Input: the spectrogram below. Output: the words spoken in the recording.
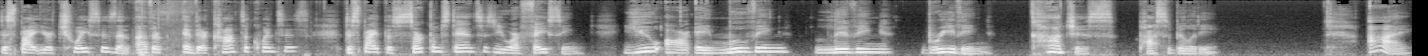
despite your choices and other and their consequences, despite the circumstances you are facing, you are a moving, living, breathing, conscious possibility. I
